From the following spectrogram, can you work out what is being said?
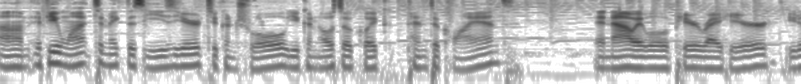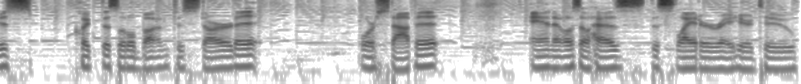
Um, if you want to make this easier to control, you can also click pin to client. And now it will appear right here. You just click this little button to start it or stop it. And it also has the slider right here too.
